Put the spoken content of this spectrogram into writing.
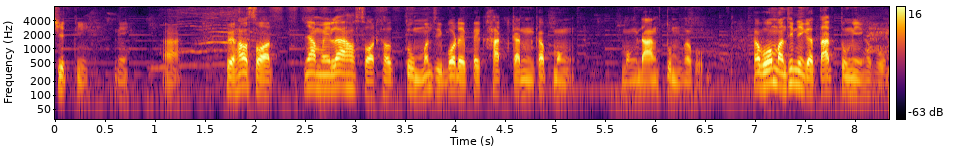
ชิดนี่นี่อ่าเพื่อเขาสอดย่ามไม่ล่าเขาสอดเขาตุ่มมันสีบ่ได้ไปขัดกันกับมองมองดางตุ่มครับผม ครับผมมันที่นี่ก็ตัดตรงนี้ครับผม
